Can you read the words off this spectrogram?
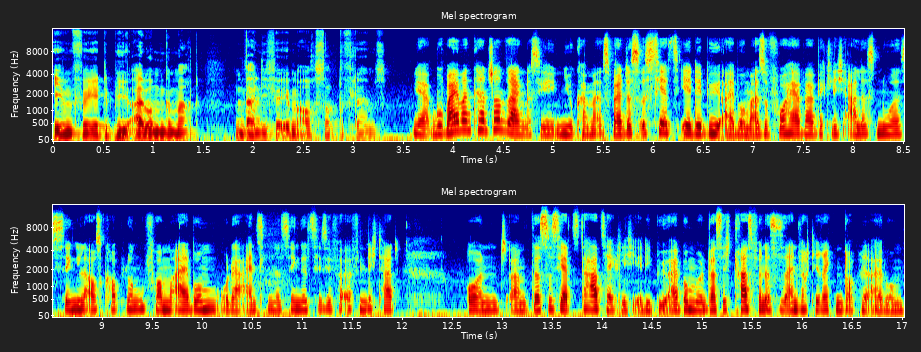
eben für ihr Debütalbum gemacht. Und da lief ja eben auch Stop the Flames. Ja, wobei man kann schon sagen, dass sie Newcomer ist, weil das ist jetzt ihr Debütalbum. Also vorher war wirklich alles nur Single-Auskopplung vom Album oder einzelne Singles, die sie veröffentlicht hat. Und ähm, das ist jetzt tatsächlich ihr Debütalbum. Und was ich krass finde, ist es einfach direkt ein Doppelalbum.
